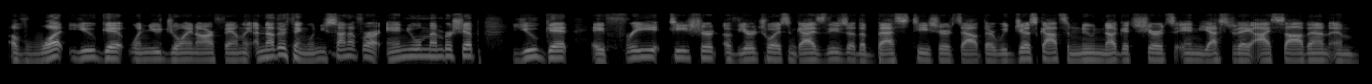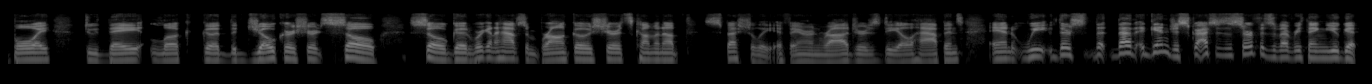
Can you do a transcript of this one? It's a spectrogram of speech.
of what you get when you join our family. Another thing, when you sign up for our annual membership, you get a free t shirt of your choice. And guys, these are the best t shirts out there. We just got some new Nuggets shirts in yesterday. I saw them, and boy, do they look good. The Joker shirt, so so good. We're going to have some Broncos shirts coming up, especially if Aaron Rodgers deal happens. And we there's that that again just scratches the surface of everything you get.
